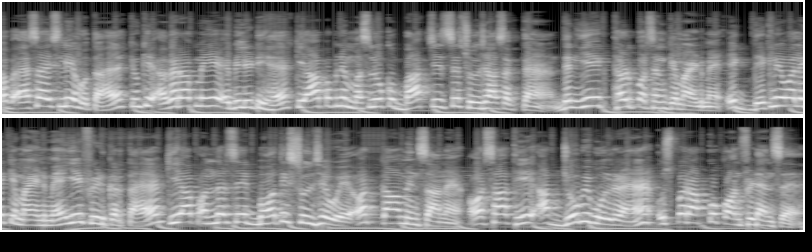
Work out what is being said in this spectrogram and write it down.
अब ऐसा इसलिए होता है क्योंकि अगर आप में ये एबिलिटी है कि आप अपने मसलों को बातचीत से सुलझा सकते हैं देन ये एक थर्ड पर्सन के माइंड में, एक देखने वाले के माइंड में ये फ़ीड करता है कि आप अंदर से एक बहुत ही सुलझे हुए और काम इंसान है। और साथ ही आप जो भी बोल रहे हैं, उस पर आपको कॉन्फिडेंस है।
